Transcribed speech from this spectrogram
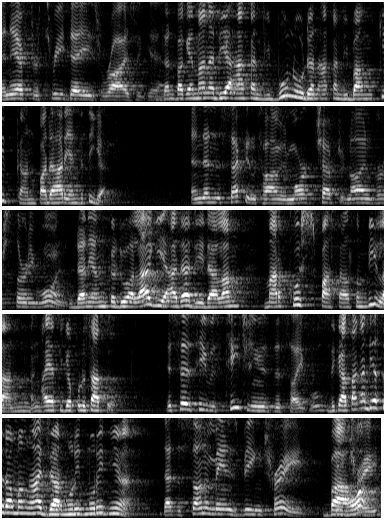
and after three days rise again. dan bagaimana dia akan dibunuh dan akan dibangkitkan pada hari yang ketiga. And then the second time in Mark chapter 9 verse 31. Dan yang kedua lagi ada di dalam Markus pasal 9 ayat 31. It says he was teaching his disciples Dikatakan dia sedang mengajar murid-muridnya that the Son of Man is being trade, bahwa betrayed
